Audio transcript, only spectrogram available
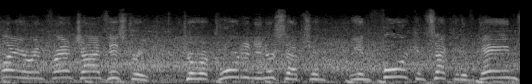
player in franchise history to record an interception in four consecutive games.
